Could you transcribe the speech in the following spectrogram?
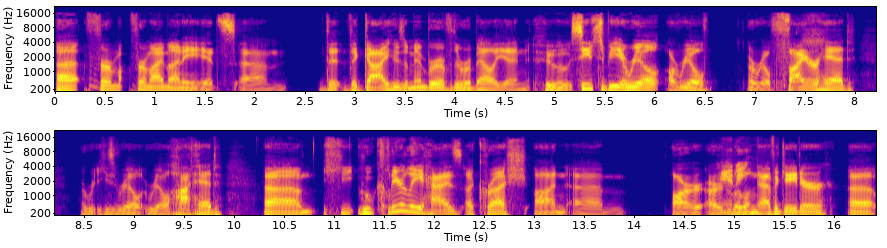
Uh, for for my money, it's um the the guy who's a member of the rebellion who seems to be a real a real a real firehead. A re- he's a real real hothead. Um, he who clearly has a crush on um our our Annie? little navigator uh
